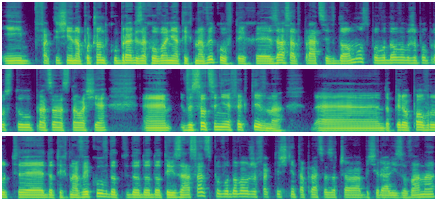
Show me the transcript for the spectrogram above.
i faktycznie na początku brak zachowania tych nawyków, tych e, zasad pracy w domu spowodował, że po prostu praca stała się wysoce nieefektywna. E, dopiero powrót e, do tych nawyków, do, do, do, do tych zasad spowodował, że faktycznie ta praca zaczęła być realizowana,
